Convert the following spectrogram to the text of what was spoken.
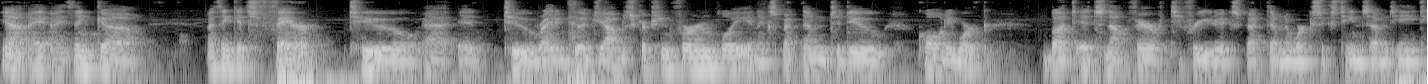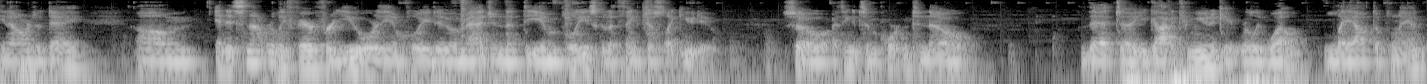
Yeah, I, I think uh, I think it's fair to uh, it, to write a good job description for an employee and expect them to do quality work, but it's not fair to, for you to expect them to work 16, 17, 18 hours a day. Um, and it's not really fair for you or the employee to imagine that the employee is going to think just like you do. So I think it's important to know that uh, you got to communicate really well, lay out the plan,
